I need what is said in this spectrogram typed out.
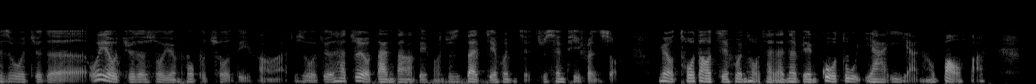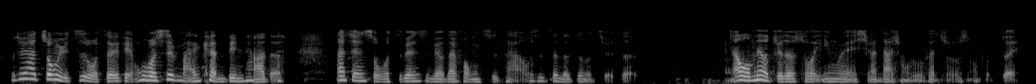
可是我觉得我也有觉得说原坡不错的地方啊，就是我觉得他最有担当的地方，就是在结婚前就先提分手，没有拖到结婚后才在那边过度压抑啊，然后爆发。我觉得他忠于自我这一点，我是蛮肯定他的。那先说我这边是没有在讽刺他，我是真的这么觉得。然后我没有觉得说，因为喜欢大雄路分手有什么不对，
